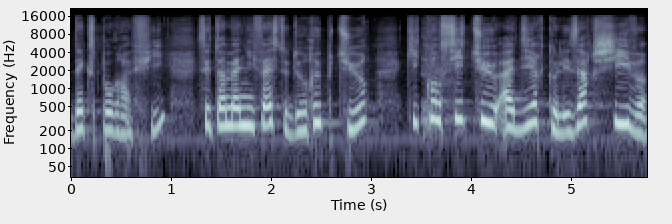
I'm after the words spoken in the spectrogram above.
d'expographie. C'est un manifeste de rupture qui constitue à dire que les archives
